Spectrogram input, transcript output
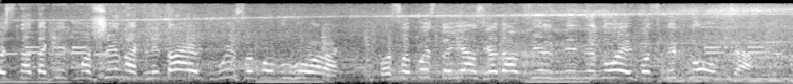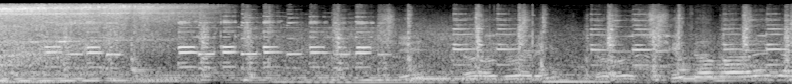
Ось на таких машинах літають високо в горах. Особисто я згадав фільм Міміно і посміхнувся. Chito gorito, chito margarito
